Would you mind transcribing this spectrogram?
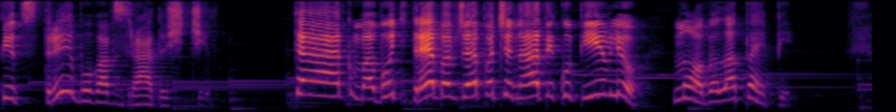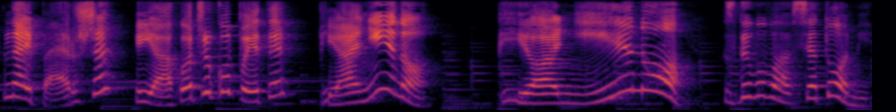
підстрибував з радощів. Так, мабуть, треба вже починати купівлю, мовила Пепі. Найперше я хочу купити піаніно. Піаніно? здивувався Томі.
